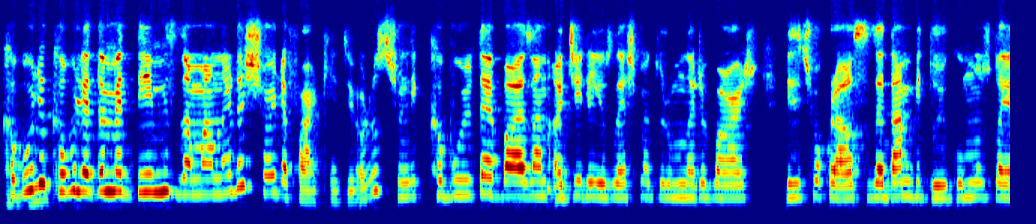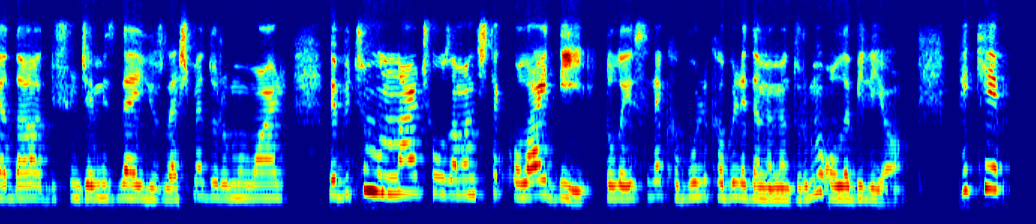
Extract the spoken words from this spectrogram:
Kabulü kabul edemediğimiz zamanları da şöyle fark ediyoruz. Şimdi kabulde bazen acıyla yüzleşme durumları var. Bizi çok rahatsız eden bir duygumuzla ya da düşüncemizle yüzleşme durumu var. Ve bütün bunlar çoğu zaman işte kolay değil. Dolayısıyla kabulü kabul edememe durumu olabiliyor. Peki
